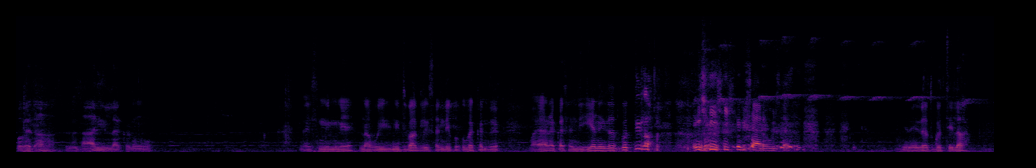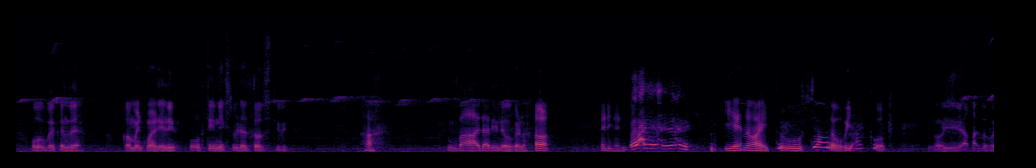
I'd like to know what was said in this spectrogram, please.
ಹೋಗೋದಾ? ದಾರಿ ಇಲ್ಲ ಕಣು. ಗೈಸ್ ನಿಮಗೆ ನಾವು ಈ ನಿಜವಾಗ್ಲೂ ಸಂದಿಗೆ ಹೋಗ್ಬೇಕಂದ್ರೆ ಭಯಾನಕ ಸಂಧಿ. ಏನು ಇರೋದು ಗೊತ್ತಿಲ್ಲ. ಹುಷಾರು ಹುಷಾರು. ಏನು ಇರೋದು ಗೊತ್ತಿಲ್ಲ. ಹೋಗ್ಬೇಕಂದ್ರೆ ಕಾಮೆಂಟ್ ಮಾಡಿ ಹೇಳಿ. ಹೋಗ್ತೀವಿ ನೆಕ್ಸ್ಟ್ ವೀಡಿಯೋಲಿ ತೋರಿಸ್ತೀವಿ. ಹಾಂ. ಬಾ ಆ ದಾರಿಲೇ ಹೋಗೋಣ. ಹಾಂ. ನಡಿ ನಡಿ. ಏನೋ ಆಯ್ತು ಹುಷಾರು ಯಾಕೋ? ಯಾಕೋ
